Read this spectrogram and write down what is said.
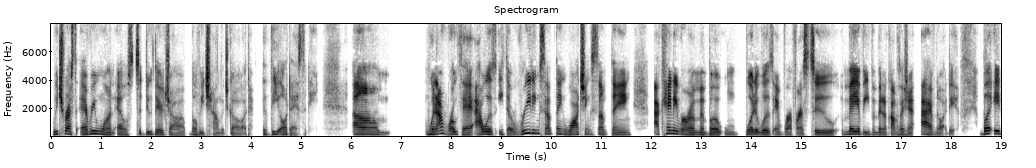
We trust everyone else to do their job, but we challenge God, the audacity. Um, when I wrote that, I was either reading something, watching something. I can't even remember what it was in reference to. It may have even been a conversation. I have no idea. But it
